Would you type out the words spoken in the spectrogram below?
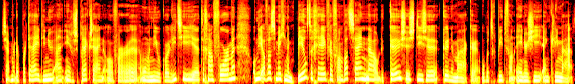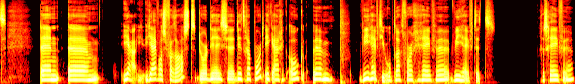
zeg maar de partijen die nu aan, in gesprek zijn over eh, om een nieuwe coalitie eh, te gaan vormen, om die alvast een beetje een beeld te geven van wat zijn nou de keuzes die ze kunnen maken op het gebied van energie en klimaat. En ehm, ja, jij was verrast door deze, dit rapport. Ik eigenlijk ook. Ehm, wie heeft hier opdracht voor gegeven? Wie heeft het geschreven?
